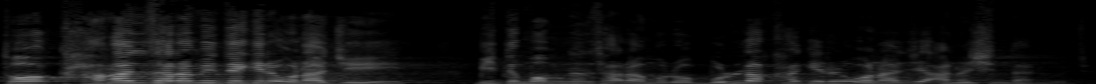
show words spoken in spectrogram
더 강한 사람이 되기를 원하지 믿음 없는 사람으로 몰락하기를 원하지 않으신다는 거죠.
